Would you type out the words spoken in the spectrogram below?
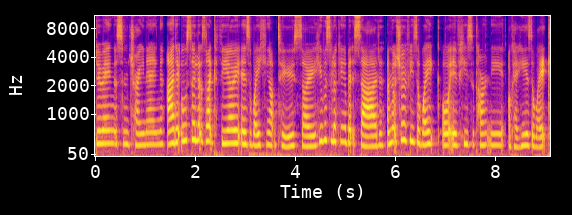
doing some training and it also looks like Theo is waking up too. So he was looking a bit sad. I'm not sure if he's awake or if he's currently... Okay, he is awake.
